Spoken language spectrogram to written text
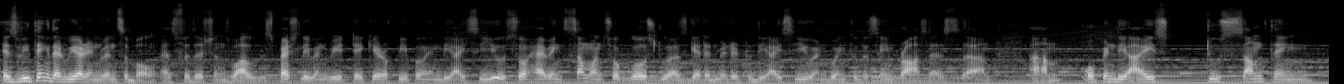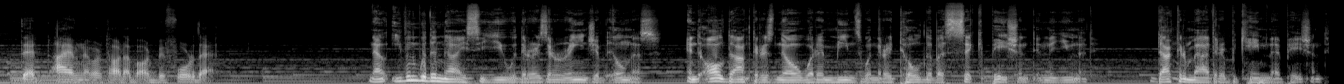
is we think that we are invincible as physicians, while especially when we take care of people in the ICU. So having someone so close to us get admitted to the ICU and going through the same process um, um, opened the eyes to something that I have never thought about before that. Now, even within the ICU, there is a range of illness, and all doctors know what it means when they're told of a sick patient in the unit. Dr. Mathur became that patient.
